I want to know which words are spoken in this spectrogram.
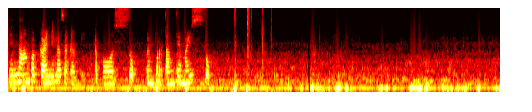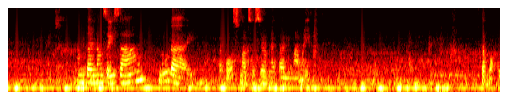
Yan lang ang pagkain nila sa gabi. Tapos soup. Importante may soup. Antay lang sa isang gulay. Tapos, magsaserve na tayo mamaya. Tabako.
